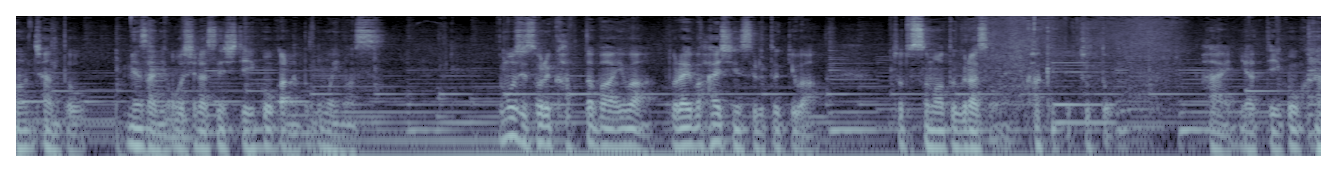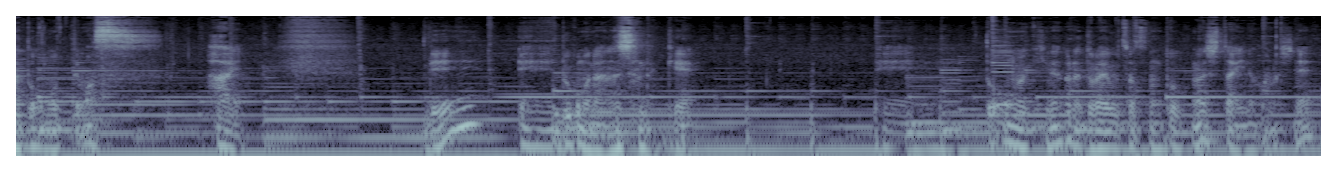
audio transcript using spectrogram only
のちゃんと皆さんにお知らせしていこうかなと思います。もしそれ買った場合はドライブ配信する時はちょっとスマートグラスをねかけてちょっとはいやっていこうかなと思ってます。はい。で、えー、どこまで話したんだっけ、と音楽聴きながらドライブ雑談トークがしたいの話ね。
